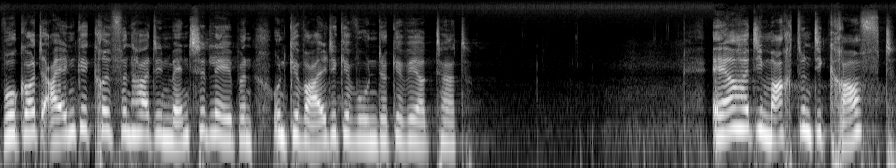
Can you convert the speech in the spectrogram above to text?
wo Gott eingegriffen hat in Menschenleben und gewaltige Wunder gewirkt hat. Er hat die Macht und die Kraft,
